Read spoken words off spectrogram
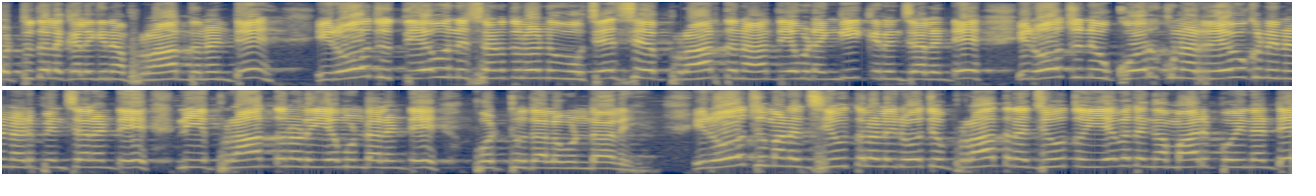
పట్టుదల కలిగిన ప్రార్థన అంటే ఈరోజు దేవుని సన్నిధిలో నువ్వు చేసే ప్రార్థన దేవుడు అంగీకరించాలంటే ఈరోజు నువ్వు కోరుకున్న రేవుకు నిన్ను నడిపించాలంటే నీ ప్రార్థనలు ఏముండాలంటే పట్టుదల ఉండాలి. ఈరోజు మన జీవితంలో ఈరోజు ప్రార్థన జీవితం ఏ విధంగా మారిపోయిందంటే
